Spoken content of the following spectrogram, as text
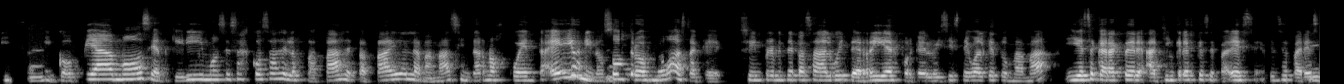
y, copiamos y adquirimos esas cosas de los papás, del papá y de la mamá sin darnos cuenta, ellos ni nosotros, ¿no? Hasta que simplemente pasa algo y te ríes porque lo hiciste igual que tu mamá. Y ese carácter, ¿a quién crees que se parece? ¿A quién se parece?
